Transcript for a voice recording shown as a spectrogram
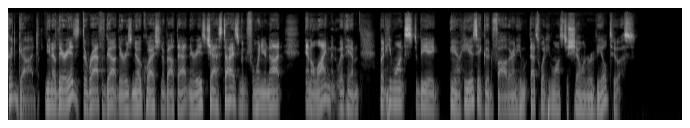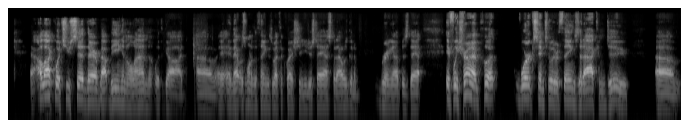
good God. You know, there is the wrath of God. There is no question about that. And there is chastisement for when you're not in alignment with him. But he wants to be a, you know, he is a good father and he that's what he wants to show and reveal to us. I like what you said there about being in alignment with God. Uh, and that was one of the things about the question you just asked that I was going to bring up is that if we try and put works into it or things that I can do, um,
